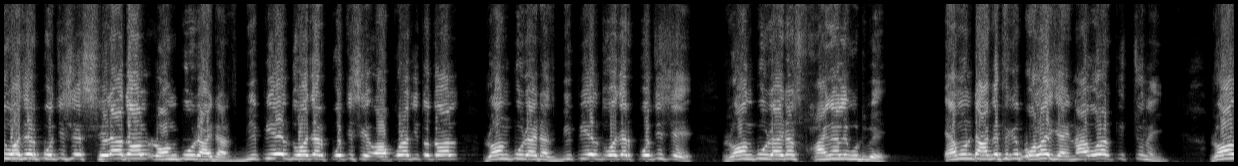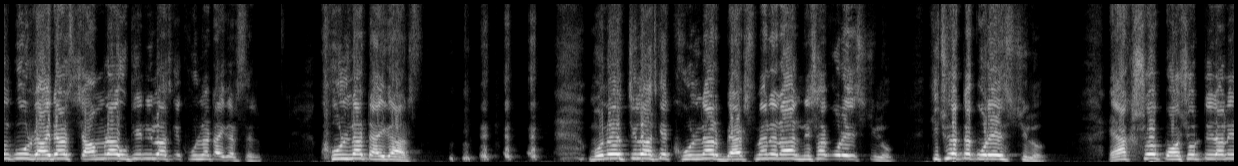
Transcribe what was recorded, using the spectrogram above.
দু হাজার পঁচিশে সেরা দল রংপুর রাইডার্স। বিপিএল দু হাজার পঁচিশে অপরাজিত দল রংপুর রাইডার্স। বিপিএল দু হাজার পঁচিশে রংপুর রাইডার্স ফাইনালে উঠবে। এমনটা আগে থেকে বলাই যায়, না বলার কিচ্ছু নেই। রংপুর রাইডার্স চামড়া উঠিয়ে নিল আজকে খুলনা টাইগার্সের। খুলনা টাইগার্স। মনে হচ্ছিল আজকে খুলনার ব্যাটসম্যানেরা নেশা করে এসেছিল, কিছু একটা করে এসেছিল। একশো পঁয়ষট্টি রানে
